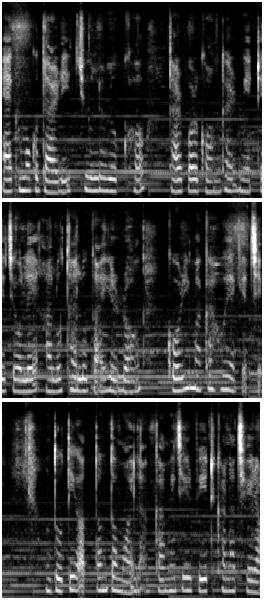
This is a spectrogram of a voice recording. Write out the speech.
এক মুখ দাড়ি, চুল রুক্ষ, তারপর গঙ্গার মেটে চলে আলো থালু গায়ের রং কড়ি মাখা হয়ে গেছে। দুটি অত্যন্ত ময়লা, কামিজের পিঠখানা ছেঁড়া।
